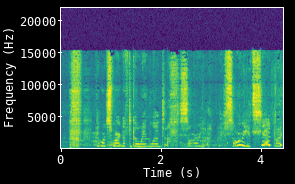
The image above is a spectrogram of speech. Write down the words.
they weren't smart enough to go inland. sorry. Sorry. It's sad, but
